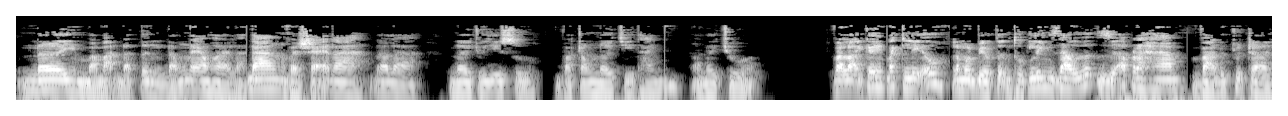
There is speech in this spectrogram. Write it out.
nơi mà bạn đã từng đóng neo hay là đang và sẽ là đó là nơi Chúa Giêsu và trong nơi chí thánh ở nơi Chúa. Và loại cây bách liễu là một biểu tượng thuộc linh giao ước giữa Abraham và Đức Chúa Trời.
